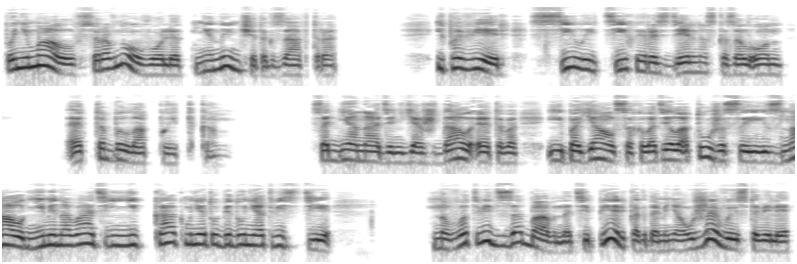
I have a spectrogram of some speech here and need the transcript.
Понимал, все равно уволят, не нынче, так завтра. И поверь, с силой тихо и раздельно, — сказал он, — это была пытка. Со дня на день я ждал этого и боялся, холодел от ужаса и знал, не миновать и никак мне эту беду не отвести. Но вот ведь забавно, теперь, когда меня уже выставили,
